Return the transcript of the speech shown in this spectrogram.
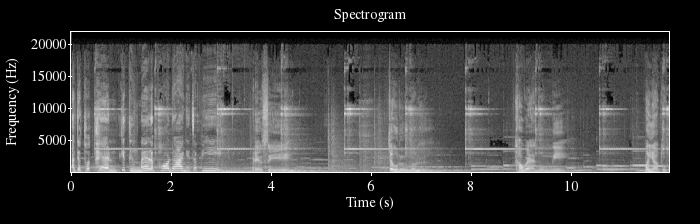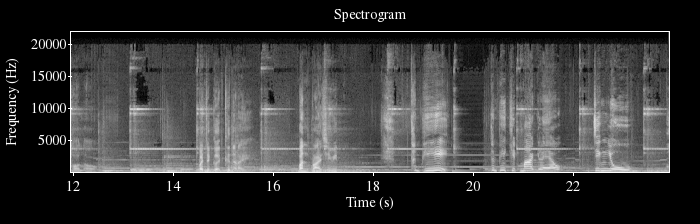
อาจจะทดแทนคิดถึงแม่และพ่อได้ไงจ๊ะพี่ เปลวสี เจ้าลืมแล้วหรือ ถ้าแหวนวงนี้ เมื่อยามถูกถอดออก มันจะเกิดขึ้นอะไร บั้นปลายชีวิต ท่านพี่ ท่านพี่คิดมากอีกแล้ว จริงอยู่โห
